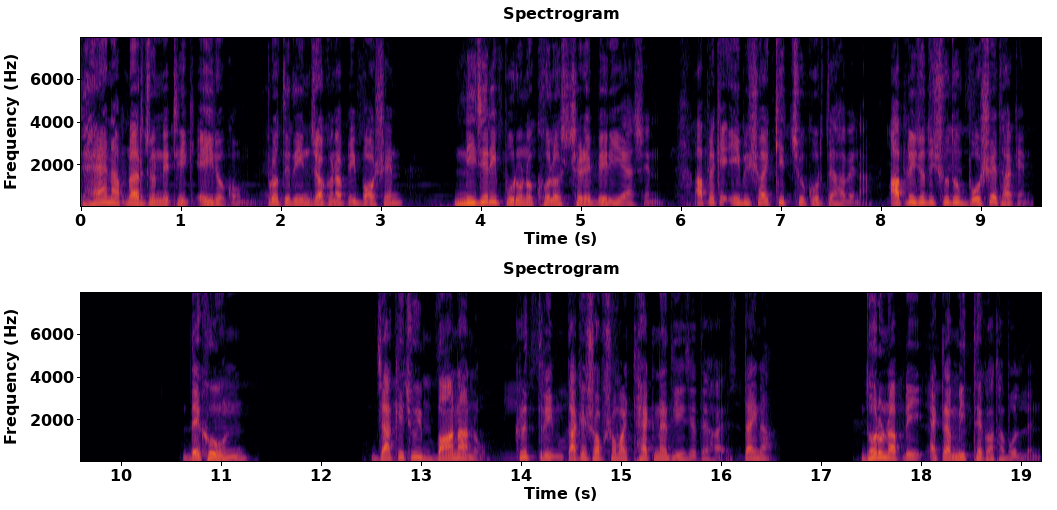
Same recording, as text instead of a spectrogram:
ধ্যান আপনার জন্য ঠিক এই রকম। প্রতিদিন যখন আপনি বসেন, নিজেরই পুরনো খোলস ছেড়ে বেরিয়ে আসেন। আপনাকে এই বিষয়ে কিচ্ছু করতে হবে না। আপনি যদি শুধু বসে থাকেন, দেখুন, যা কিছুই বানানো কৃত্রিম, তাকে সবসময় ঠেকনা দিয়ে যেতে হয়, তাই না? ধরুন আপনি একটা মিথ্যে কথা বললেন।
